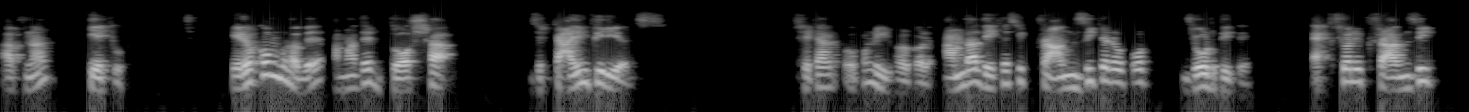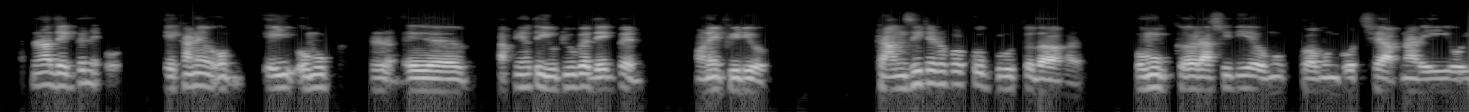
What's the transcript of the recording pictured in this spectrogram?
আপনার কেতু। এরকম ভাবে আমাদের দশা, যে টাইম পিরিয়ডস সেটার উপর নির্ভর করে। আমরা দেখেছি ট্রানজিটের ওপর জোর দিতে। অ্যাকচুয়ালি ট্রানজিট আপনারা দেখবেন এখানে এই অমুক আপনি হয়তো ইউটিউবে দেখবেন অনেক ভিডিও ট্রানজিটের ওপর খুব গুরুত্ব দেওয়া হয়। অমুক রাশি দিয়ে অমুক গমন করছে, আপনার এই, ওই,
